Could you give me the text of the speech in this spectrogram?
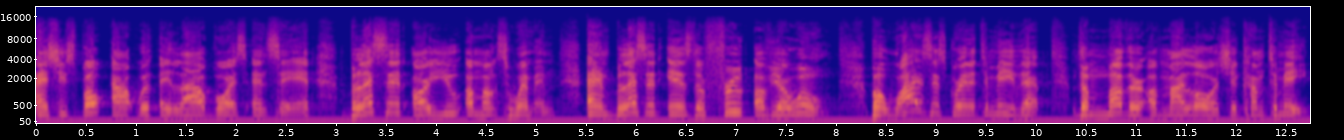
And she spoke out with a loud voice and said, Blessed are you amongst women, and blessed is the fruit of your womb. But why is this granted to me that the mother of my Lord should come to me?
